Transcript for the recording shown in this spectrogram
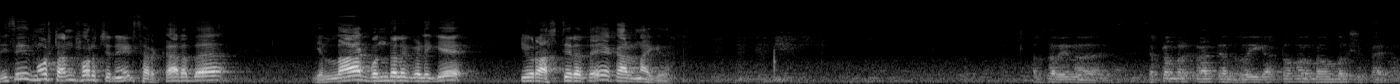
ದಿಸ್ ಈಸ್ ಮೋಸ್ಟ್ ಅನ್ಫಾರ್ಚುನೇಟ್ ಸರ್ಕಾರದ ಎಲ್ಲ ಗೊಂದಲಗಳಿಗೆ ಇವರ ಅಸ್ಥಿರತೆ ಕಾರಣ ಆಗಿದೆ. ಸರ್, ಏನು ಸೆಪ್ಟೆಂಬರ್ ಕ್ರಾಂತಿ ಅಂದ್ರೆ, ಈಗ ಅಕ್ಟೋಬರ್ ನವೆಂಬರ್ ಶಿಫ್ಟ್ ಆಯ್ತು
